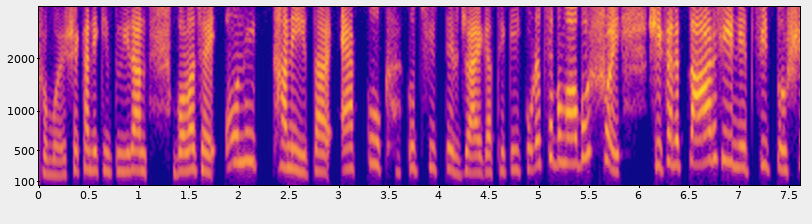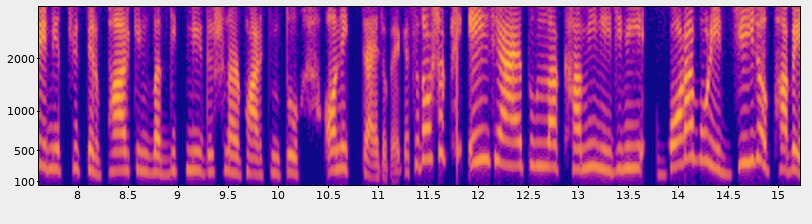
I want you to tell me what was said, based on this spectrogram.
সময়ে, সেখানে কিন্তু ইরান বলা যায় অনেকখানি তার একক কর্তৃত্বের জায়গা থেকেই করেছে এবং অবশ্যই সেখানে তার যে নেতৃত্ব, সেই নেতৃত্বের ভার কিংবা দিক নির্দেশনার ভার কিন্তু অনেকটাই রয়ে গেছে। দর্শক, এই যে আয়াতুল্লাহ খামিনি, যিনি বরাবরই দৃঢ়ভাবে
